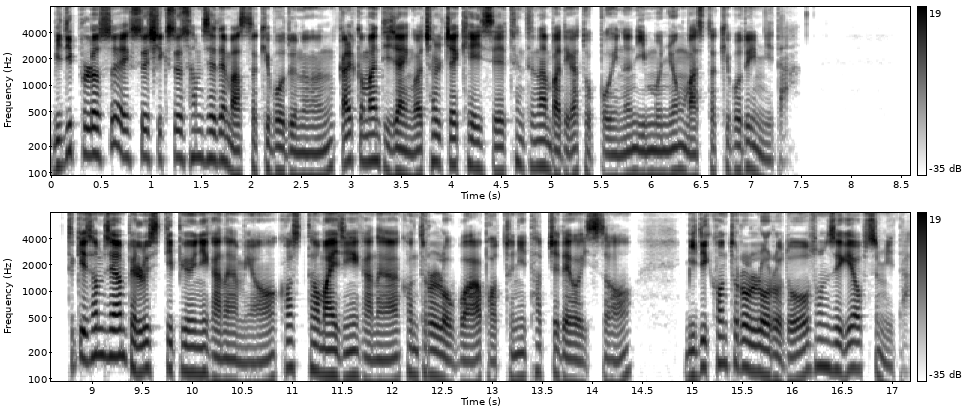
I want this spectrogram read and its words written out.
미디 플러스 X6 3세대 마스터 키보드는 깔끔한 디자인과 철제 케이스에 튼튼한 바디가 돋보이는 입문용 마스터 키보드입니다. 특히 섬세한 벨로시티 표현이 가능하며 커스터마이징이 가능한 컨트롤 로버와 버튼이 탑재되어 있어 미디 컨트롤러로도 손색이 없습니다.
